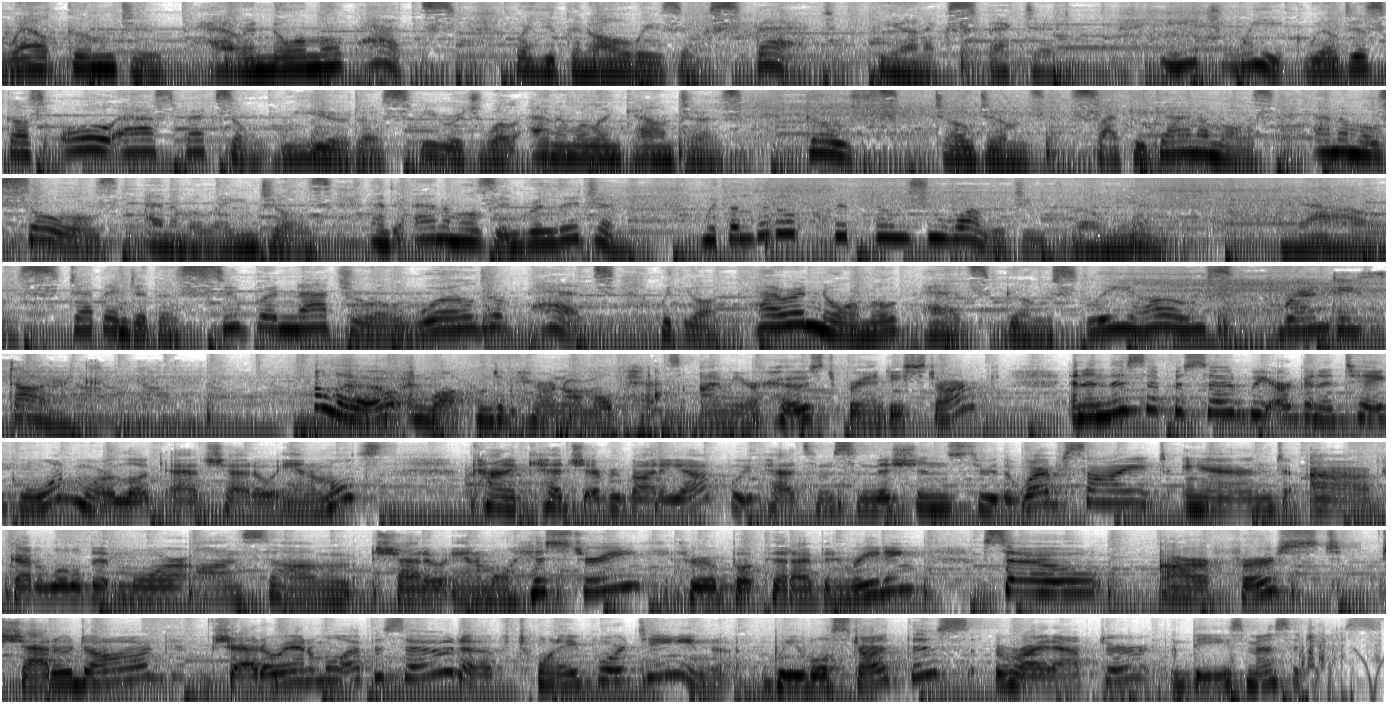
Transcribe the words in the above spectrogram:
Welcome to Paranormal Pets, where you can always expect the unexpected. Each week, we'll discuss all aspects of weird or spiritual animal encounters ghosts, totems, psychic animals, animal souls, animal angels, and animals in religion, with a little cryptozoology thrown in. Now, step into the supernatural world of pets with your Paranormal Pets ghostly host, Brandy Stark. Hello, and welcome to Paranormal Pets. I'm your host, Brandy Stark, and in this episode, we are going to take one more look at shadow animals, kind of catch everybody up. We've had some submissions through the website, and uh, I've got a little bit more on some shadow animal history through a book that I've been reading. So, our first shadow dog, shadow animal episode of 2014. We will start this right after these messages.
